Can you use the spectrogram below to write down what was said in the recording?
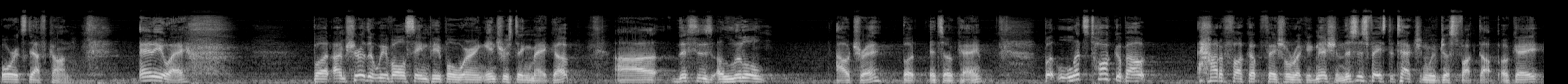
Or it's DEF CON. Anyway, but I'm sure that we've all seen people wearing interesting makeup. Uh, this is a little outre, but it's okay. But let's talk about how to fuck up facial recognition. This is face detection we've just fucked up, okay?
